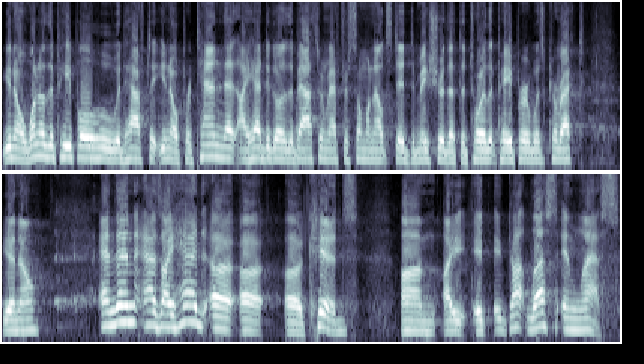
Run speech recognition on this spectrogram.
You know, one of the people who would have to, you know, pretend that I had to go to the bathroom after someone else did to make sure that the toilet paper was correct, you know? And then as I had uh, uh, uh, kids, um, I, it, it got less and less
